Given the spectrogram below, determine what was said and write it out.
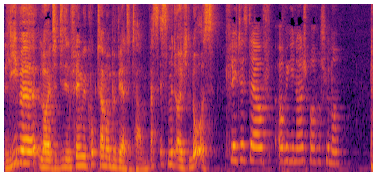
Liebe Leute, die den Film geguckt haben und bewertet haben, was ist mit euch los? vielleicht ist der auf Originalsprache schlimmer.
